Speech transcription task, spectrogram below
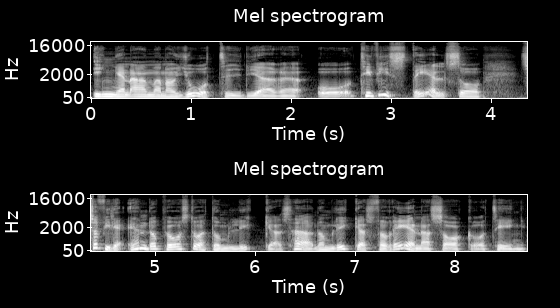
ingen annan har gjort tidigare och till viss del så så vill jag ändå påstå att de lyckas här. De lyckas förena saker och ting.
